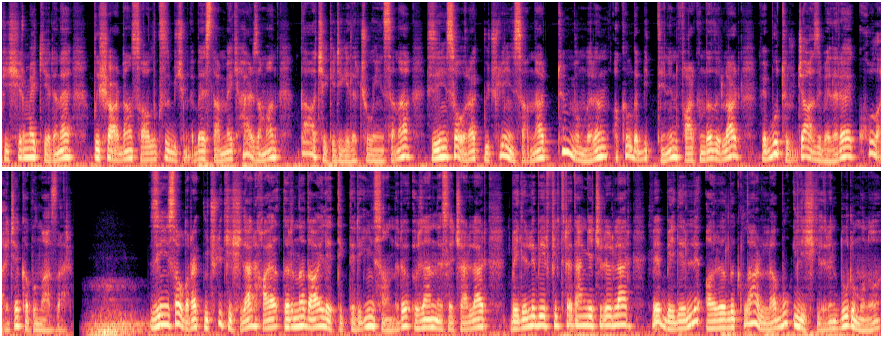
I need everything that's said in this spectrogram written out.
pişirmek yerine dışarıdan sağlıksız biçimde beslenmek her zaman daha çekici gelir çoğu insana. Zihinsel olarak güçlü insanlar tüm bunların akılda bittiğinin farkındadırlar ve bu tür cazibelere kolayca kapılmazlar. Zihinsel olarak güçlü kişiler hayatlarına dahil ettikleri insanları özenle seçerler, belirli bir filtreden geçirirler ve belirli aralıklarla bu ilişkilerin durumunu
